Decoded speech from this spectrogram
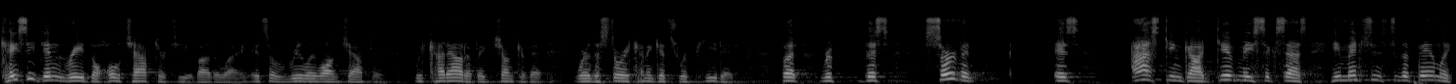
Casey didn't read the whole chapter to you, by the way. It's a really long chapter. We cut out a big chunk of it where the story kind of gets repeated. But re- this servant is asking God, give me success. He mentions to the family,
